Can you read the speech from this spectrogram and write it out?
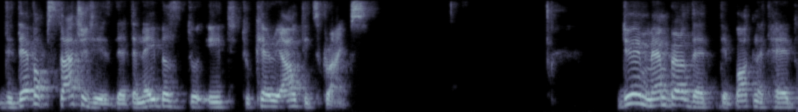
the DevOps strategies that enables to it to carry out its crimes. Do you remember that the botnet had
